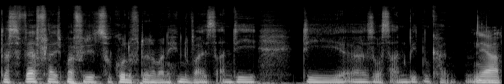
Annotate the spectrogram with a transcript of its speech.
Das wäre vielleicht mal für die Zukunft oder mal ein Hinweis an die, die äh, sowas anbieten könnten. Ja,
